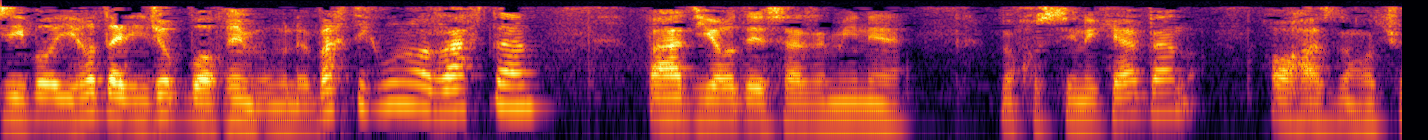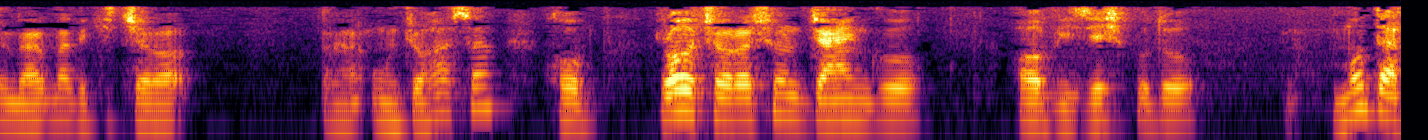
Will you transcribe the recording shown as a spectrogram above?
زیبایی ها در اینجا باقی میمونه. وقتی که اونا رفتن بعد یاد سرزمین نخستینه کردن. آه از نهادشون در که چرا اونجا هستن. خب راه چاراشون جنگ و آویزش بود و ما در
